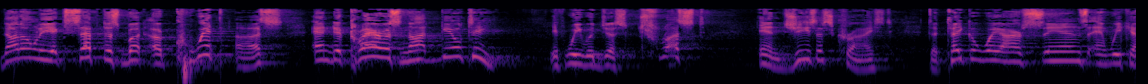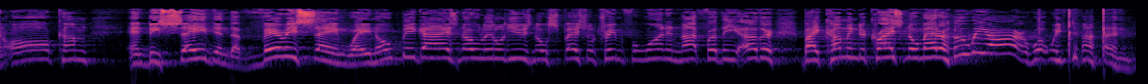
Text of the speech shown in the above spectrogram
not only accept us, but acquit us and declare us not guilty if we would just trust in Jesus Christ to take away our sins and we can all come and be saved in the very same way. No big I's, no little U's, no special treatment for one and not for the other by coming to Christ no matter who we are or what we've done.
